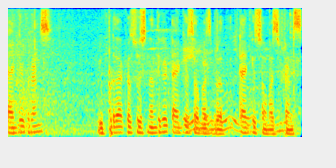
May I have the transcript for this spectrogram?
థ్యాంక్ యూ ఫ్రెండ్స్ ఇప్పటిదాకా చూసినందుకు thank you so much brother thank you so much friends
